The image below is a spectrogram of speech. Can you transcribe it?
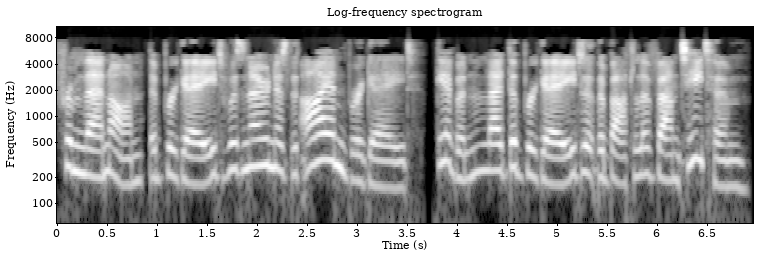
From then on, the brigade was known as the Iron Brigade. Gibbon led the brigade at the Battle of Antietam,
